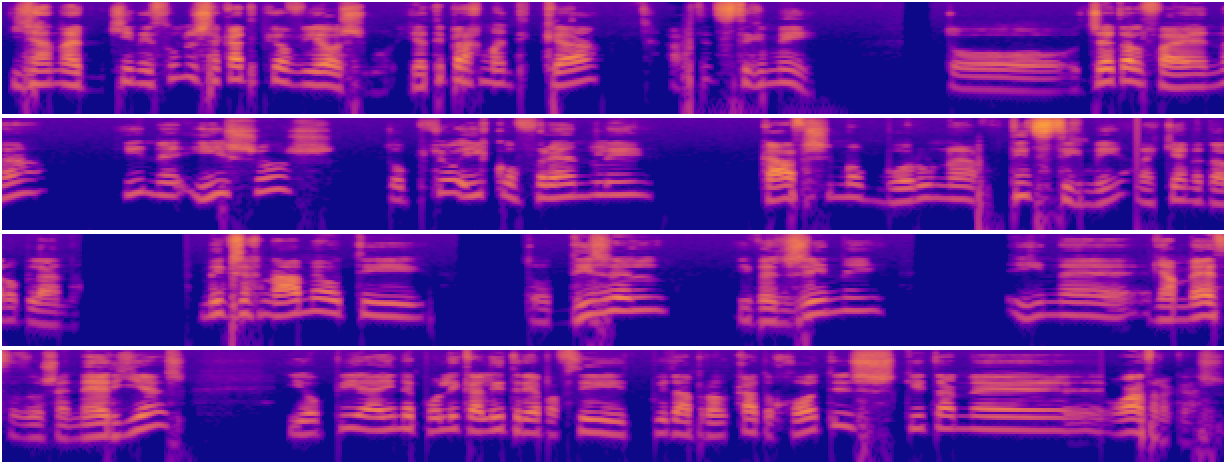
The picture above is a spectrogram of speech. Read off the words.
για να κινηθούν σε κάτι πιο βιώσιμο. Γιατί πραγματικά αυτή τη στιγμή το Jet Α1 είναι ίσως το πιο eco-friendly καύσιμο που μπορούν αυτή τη στιγμή να καίνε τα αεροπλάνα. Μην ξεχνάμε ότι το diesel, η βενζίνη, είναι μια μέθοδος ενέργειας η οποία είναι πολύ καλύτερη από αυτή που ήταν προκάτοχό της και ήταν ε, ο άνθρακας.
